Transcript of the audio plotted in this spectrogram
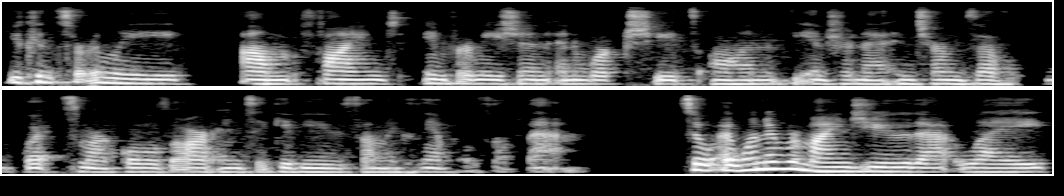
you can certainly um, find information and worksheets on the internet in terms of what SMART goals are and to give you some examples of them. So I want to remind you that life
